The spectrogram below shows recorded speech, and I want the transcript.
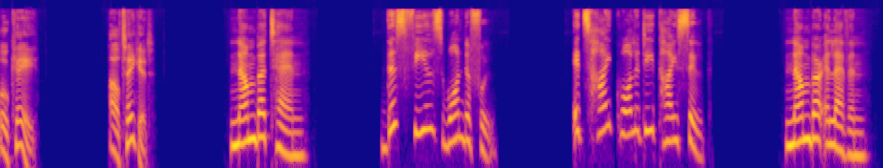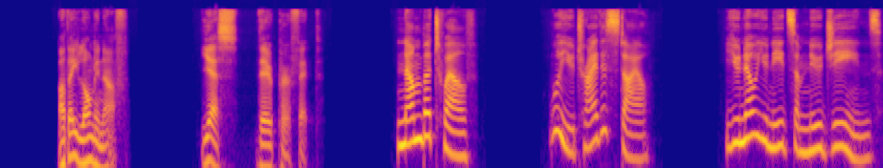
Okay. I'll take it. Number 10. This feels wonderful. It's high quality Thai silk. Number 11. Are they long enough? Yes, they're perfect. Number 12. Will you try this style? You know you need some new jeans.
